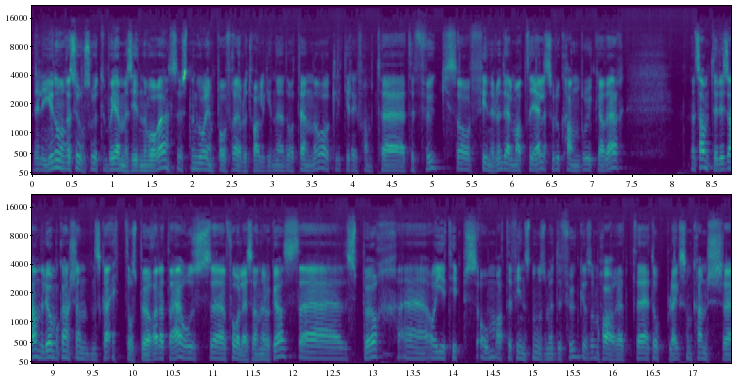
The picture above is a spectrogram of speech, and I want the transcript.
Det ligger noen ressurser ute på hjemmesidene våre. så Hvis du går inn på foreldreutvalgene.no og klikker deg fram til, til, FUG, så finner du en del materiell som du kan bruke der. Men samtidig så handler det om kanskje en skal etterspørre dette her hos eh, foreleserne deres. Spør og gi tips om at det finnes noe som heter FUG, og som har et, et opplegg som kanskje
